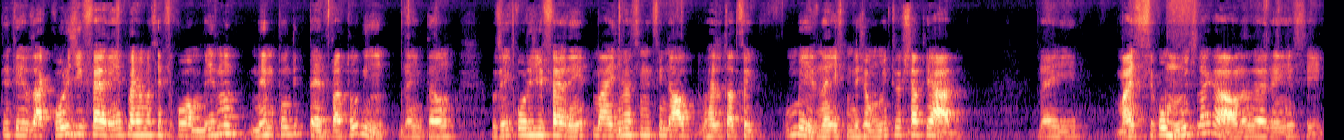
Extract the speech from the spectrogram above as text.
tentei usar cores diferentes, mas mesmo assim ficou o mesmo, mesmo tom de pele para tudinho, né? Então, usei cores diferentes, mas mesmo assim no final o resultado foi o mesmo, né? Isso me deixou muito chateado, né? E, mas ficou muito legal, né? O desenho em si.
